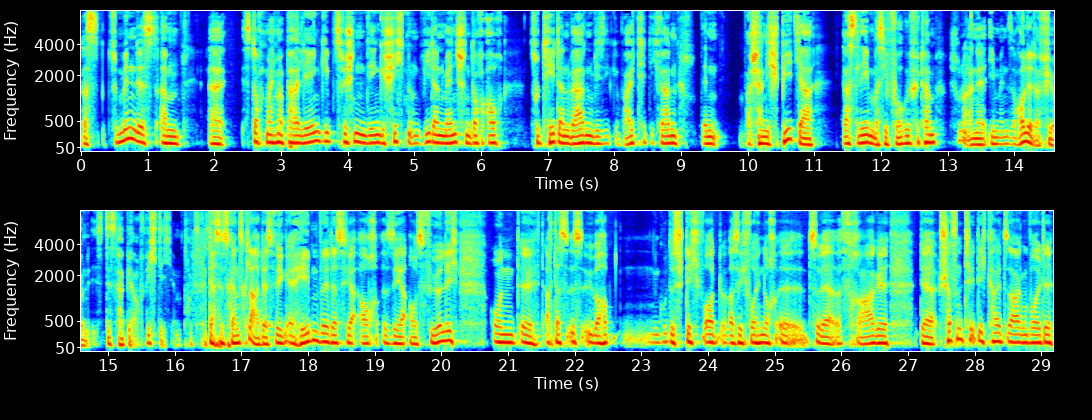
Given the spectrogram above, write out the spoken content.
dass zumindest ähm, äh, es doch manchmal Parallelen gibt zwischen den Geschichten und wie dann Menschen doch auch zu Tätern werden, wie sie gewalttätig werden? Denn wahrscheinlich spielt ja das Leben, was Sie vorgeführt haben, schon eine immense Rolle dafür und ist deshalb ja auch wichtig im Prozess. Das ist ganz klar. Deswegen erheben wir das ja auch sehr ausführlich. Und äh, ach, das ist überhaupt ein gutes Stichwort, was ich vorhin noch äh, zu der Frage der Schöffentätigkeit sagen wollte.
